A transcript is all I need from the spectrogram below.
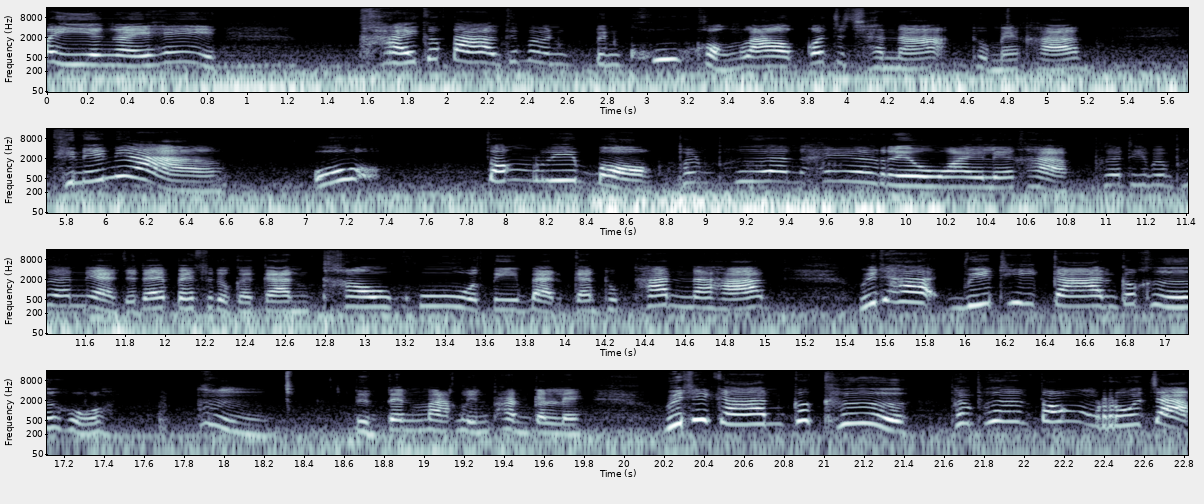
ตียังไงให้ รก็ตามที่มันเป็นคู่ของเราก็จะชนะถูกไหมคะ ทีนี้เนี่ยอู้ต้องรีบบอกเพื่อนๆให้เร็วไวเลยค่ะ เพื่อที่เพื่อนๆเนี่ยจะได้ไปสนุกกับการเข้าคู่ตีแบดกันทุกท่านนะคะ วิธีวิธีการก็คือโหตื่นเต้นมากลิ้นพันกันเลย วิธีการก็คือเพื่อนๆต้องรู้จัก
